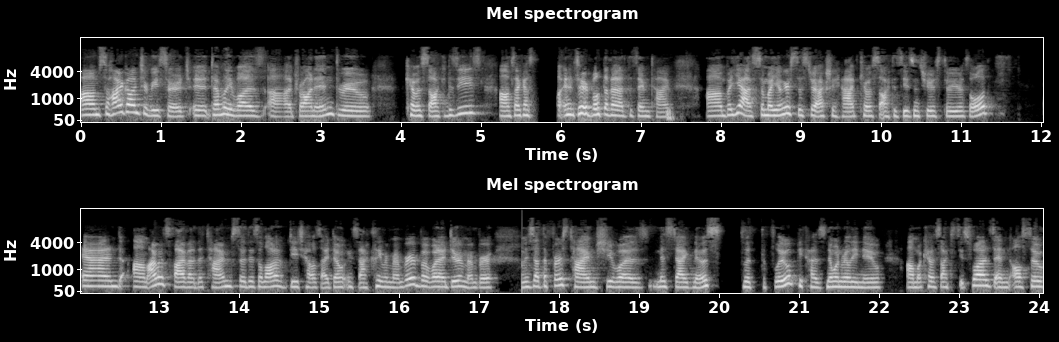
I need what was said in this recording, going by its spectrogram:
Um, so how I got into research, it definitely was uh, drawn in through Kawasaki disease. Um, so I guess I'll answer both of them at the same time. Um, but yeah, so my younger sister actually had Kawasaki disease when she was three years old. And um, I was five at the time, so there's a lot of details I don't exactly remember. But what I do remember is that the first time she was misdiagnosed with the flu because no one really knew um, what Kawasaki disease was. And also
